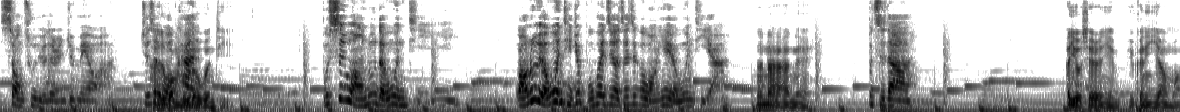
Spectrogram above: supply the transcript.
送出，有的人就没有啊。就是还是网络的问题？不是网络的问题，网络有问题就不会只有在这个网页有问题啊。那奈安呢？不知道啊，啊，有些人也有跟你一样吗？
